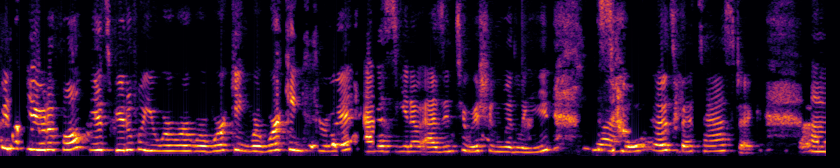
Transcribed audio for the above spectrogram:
It's beautiful. It's beautiful. You were we're, we're, working we're working through it as you know as intuition would lead. Yeah. so that's fantastic. Um,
